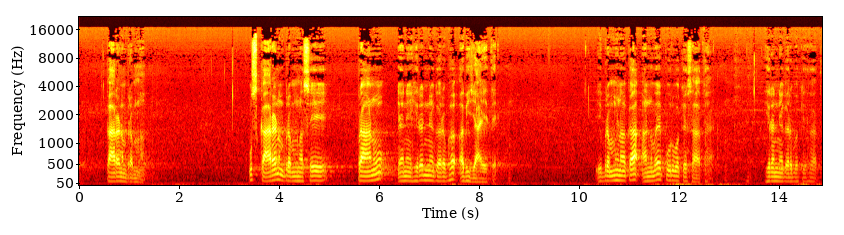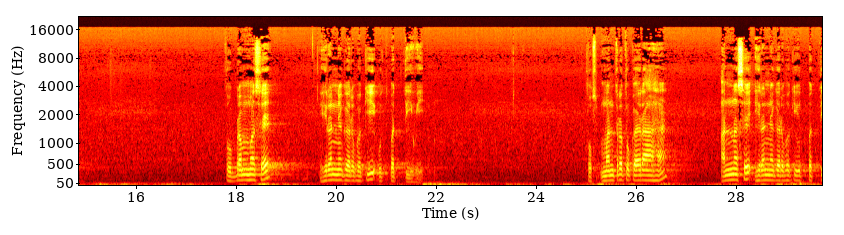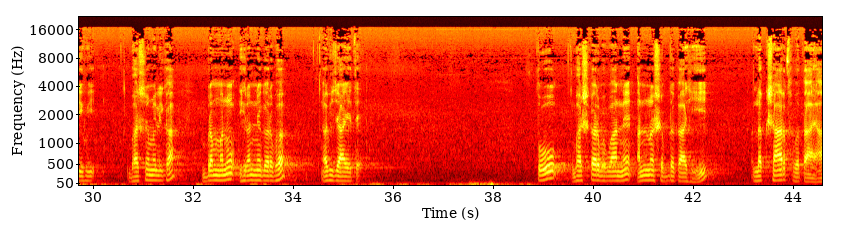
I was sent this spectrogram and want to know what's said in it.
कारण ब्रह्म। उस कारण ब्रह्म से प्राणो यानी हिरण्यगर्भ अभिजायते। ये ब्रह्मण का अन्वय पूर्व के साथ है, हिरण्यगर्भ के साथ। तो ब्रह्म से हिरण्यगर्भ की उत्पत्ति हुई। तो मंत्र तो कह रहा है, अन्न से हिरण्यगर्भ की उत्पत्ति हुई। भाष्य में लिखा ब्रह्मणु हिरण्यगर्भ अभिजायते। तो भाष्कर भगवान ने अन्न शब्द का ही लक्षार्थ बताया।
